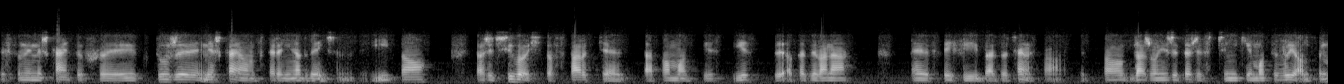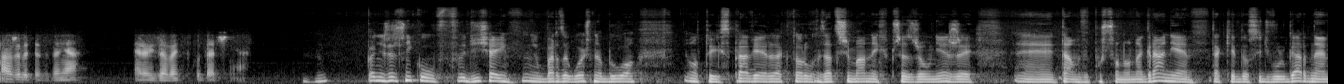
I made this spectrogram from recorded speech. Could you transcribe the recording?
ze strony mieszkańców, e, którzy mieszkają w terenie nadgranicznym. I to ta życzliwość, to wsparcie, ta pomoc jest, jest okazywana E, w tej chwili bardzo często. To dla żołnierzy też jest czynnikiem motywującym, a żeby te zadania realizować skutecznie. Mhm. Panie Rzeczniku, dzisiaj bardzo głośno było o tej sprawie redaktorów zatrzymanych przez żołnierzy. E, tam wypuszczono nagranie, takie dosyć wulgarne,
